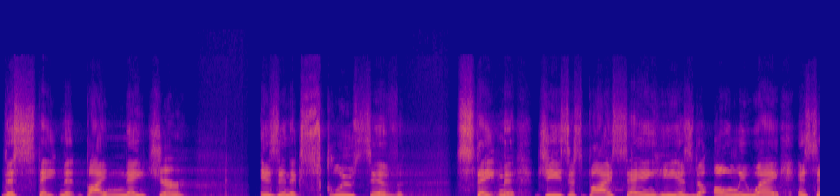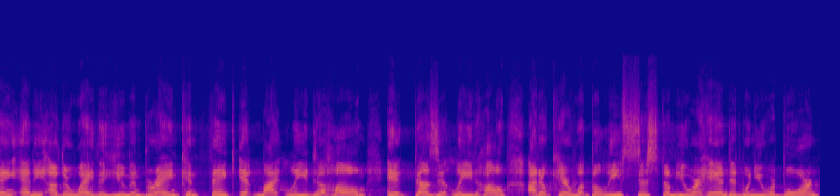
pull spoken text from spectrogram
This statement by nature is an exclusive statement. Jesus, by saying he is the only way, is saying any other way the human brain can think it might lead to home, it doesn't lead home. I don't care what belief system you were handed when you were born,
